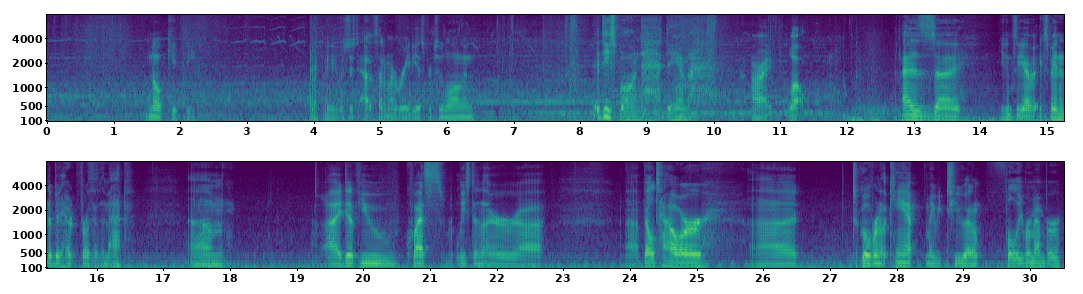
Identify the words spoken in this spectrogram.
No kitty. I think it was just outside of my radius for too long and it despawned. Damn. Alright, well. As uh, you can see, I've expanded a bit out further the map. Um, I did a few quests, released another uh, uh, bell tower, uh, took over another camp, maybe two, I don't fully remember.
